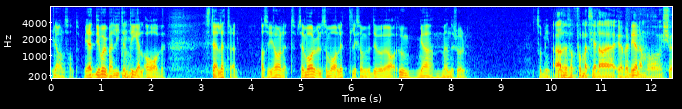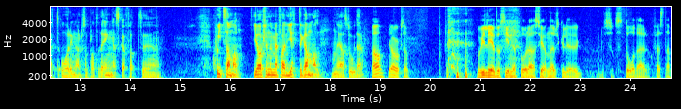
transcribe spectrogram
Ja, något sånt Men det var ju bara en liten Mm. del av stället väl Alltså i hörnet Sen var det väl som vanligt liksom, det var ja, unga människor Som inte Jag hade fått för mig att hela överdelen var 21-åringar som pratade engelska för att... Eh, skitsamma. Jag kände mig i alla fall jättegammal när jag stod där. Ja, jag också Och vi levde oss in att våra söner skulle stå där och festa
